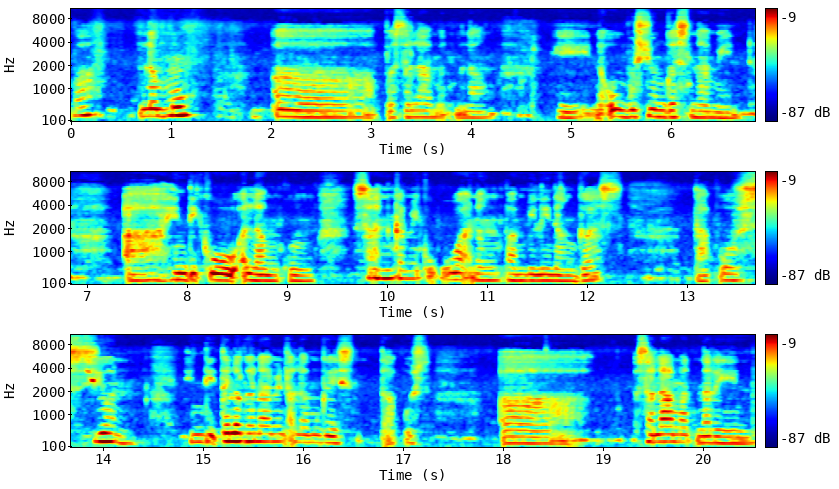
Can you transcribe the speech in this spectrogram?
ba alam mo ah pasalamat na lang eh, naubos yung gas namin. Ah, hindi ko alam kung saan kami kukuha ng pambili ng gas. Tapos, yun. Hindi talaga namin alam, guys. Tapos, ah, salamat na rin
